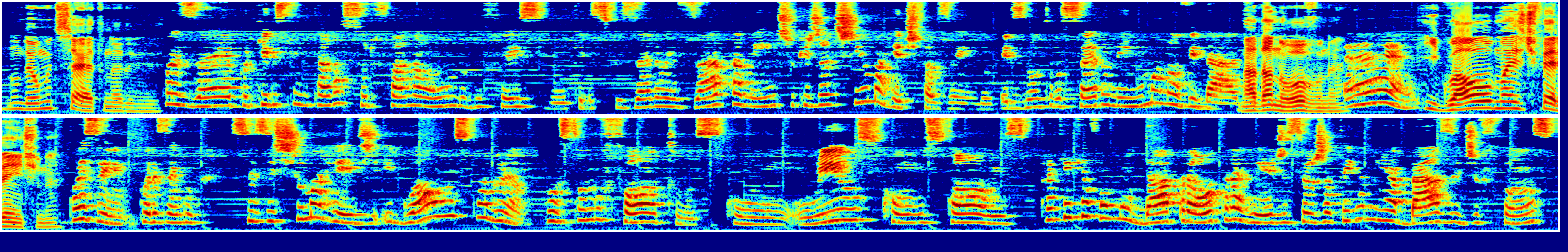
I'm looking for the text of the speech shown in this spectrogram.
não deu muito certo, né, Denise? Pois é, porque eles tentaram surfar na onda do Facebook. Eles fizeram exatamente o que já tinha uma rede fazendo. Eles não trouxeram nenhuma novidade. Nada novo, né? É. Igual, mas diferente, né? Pois é, por exemplo, se existir uma rede igual ao Instagram, postando fotos com Reels, com Stories, pra que, que eu vou mudar para outra rede se eu já tenho a minha base de fãs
